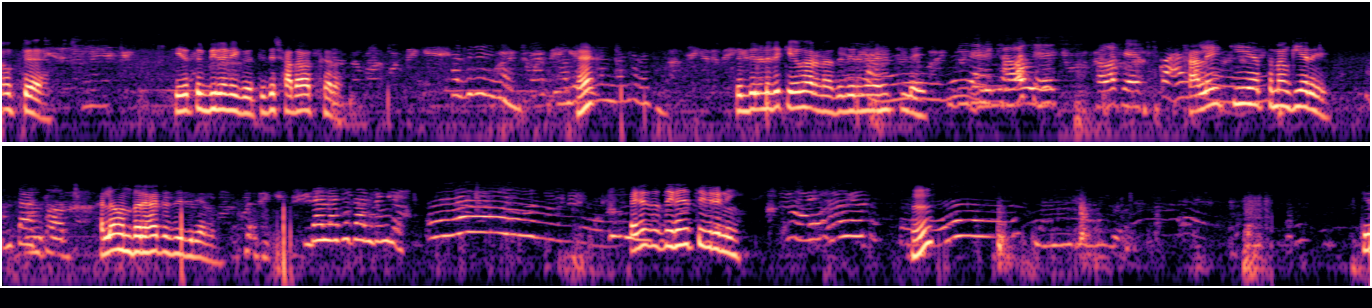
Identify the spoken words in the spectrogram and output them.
ওকে। এটা তোর বিরিয়ানি করে তুই তো সাদা ভাত খারো। হ্যাঁ? তুই বিরিয়ানিতে কেউ খারো না তুই বিরিয়ানি আমি তুলে খালে কি এত নাম কি আরে? খালে অন্তরে খাইতেছে বিরিয়ানি। খাইছে তো তুই খাইছিস তুই বিরিয়ানি? হুম? কি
